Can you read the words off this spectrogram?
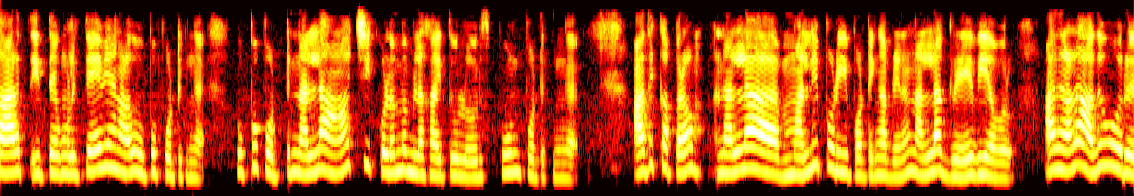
காரத் இது உங்களுக்கு தேவையான அளவு உப்பு போட்டுக்குங்க. உப்பு போட்டு நல்லா ஆச்சி குழம்பு மிளகாய் தூள் ஒரு ஸ்பூன் போட்டுக்குங்க. அதுக்கப்புறம் நல்லா மல்லிப்பொடி போட்டிங்க அப்படின்னா நல்லா கிரேவியாக வரும். அதனால் அதுவும் ஒரு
